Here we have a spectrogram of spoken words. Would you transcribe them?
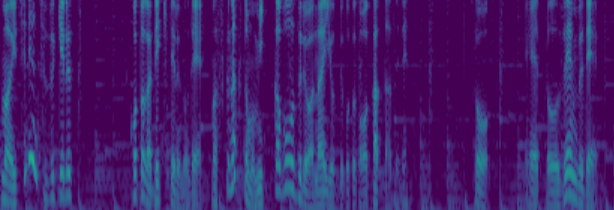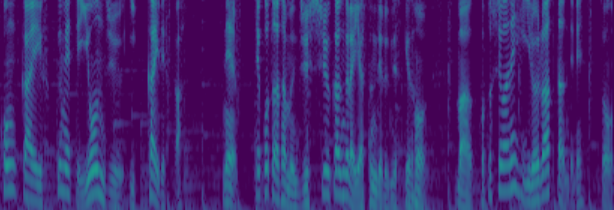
まあ、1年続けることができてるので、まあ、少なくとも3日坊主ではないよってことが分かったんでね。そう。えっ、と、全部で、今回含めて41回ですか。ね、ってことは多分10週間ぐらい休んでるんですけど、まあ今年はね、いろいろあったんでね、そ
